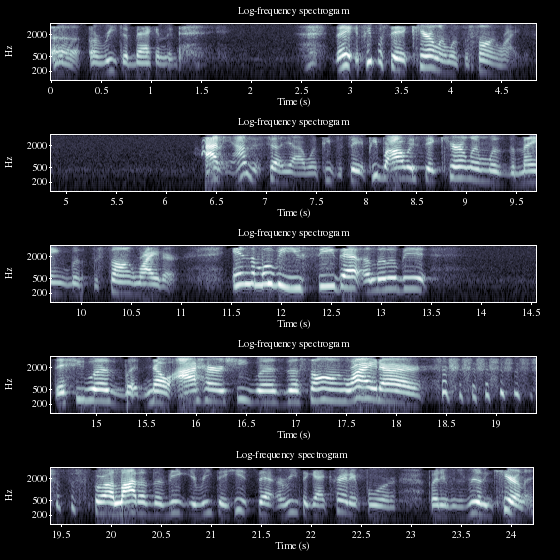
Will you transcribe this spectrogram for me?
uh, Aretha back in the day they people said Carolyn was the songwriter. I mean, I'm just telling y'all what people said. People always said Carolyn was the main was the songwriter. In the movie, you see that a little bit that she was, but no, I heard she was the songwriter for a lot of the big Aretha hits that Aretha got credit for, but it was really Carolyn.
